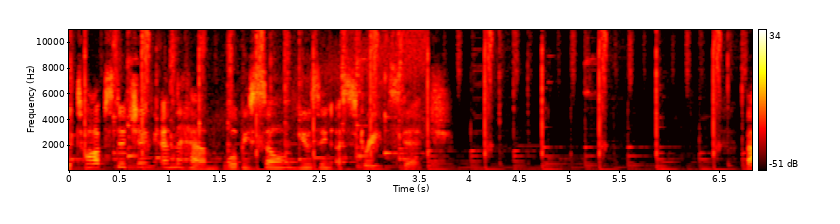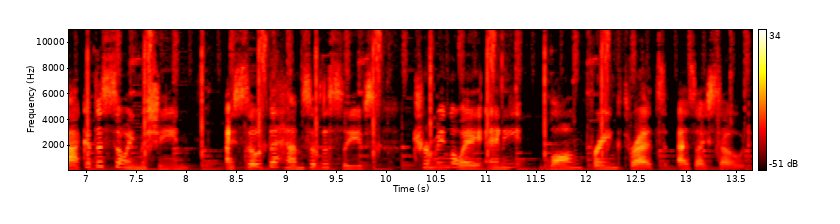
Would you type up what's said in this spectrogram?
The top stitching and the hem will be sewn using a straight stitch. Back at the sewing machine, I sewed the hems of the sleeves, trimming away any long fraying threads as I sewed.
